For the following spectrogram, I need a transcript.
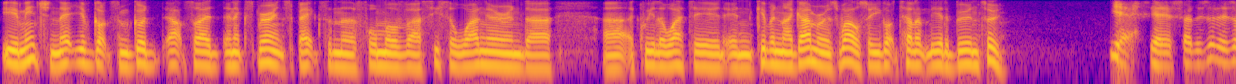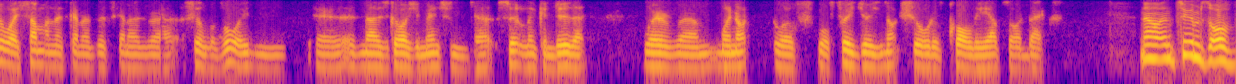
You mentioned that you've got some good outside and experienced backs in the form of uh, Sisa Waqa and uh, uh, Akuila Uate and, and Kevin Naiqama as well. So you've got talent there to burn too. Yeah, yeah. So there's there's always someone that's gonna that's gonna uh, fill the void, and, uh, and those guys you mentioned uh, certainly can do that. Where um, we're not well, well, Fiji's not short of quality outside backs. Now, in terms of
